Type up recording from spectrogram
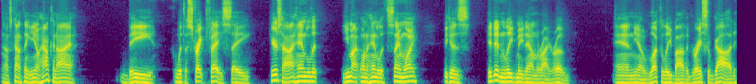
And I was kind of thinking, you know, how can I be with a straight face say, here's how I handled it. You might want to handle it the same way because it didn't lead me down the right road. And, you know, luckily by the grace of God,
